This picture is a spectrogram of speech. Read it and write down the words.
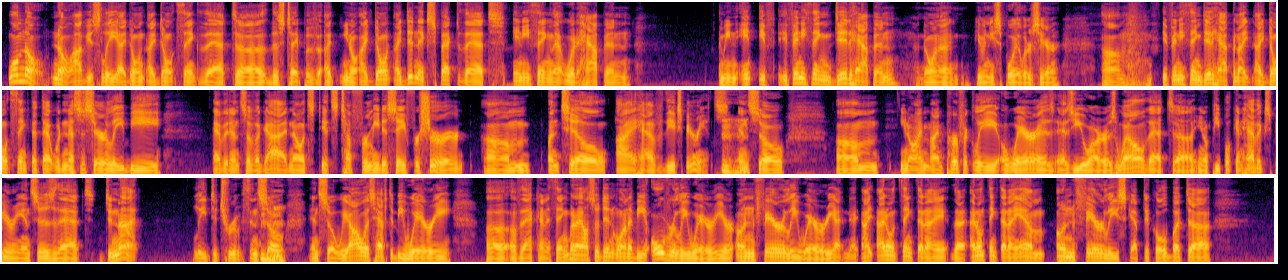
Well, no, no. Obviously, I don't. I don't think that uh, this type of, I, you know, I don't. I didn't expect that anything that would happen. I mean, if if anything did happen, I don't want to give any spoilers here. Um, if anything did happen, I, I don't think that that would necessarily be evidence of a god. Now, it's it's tough for me to say for sure um, until I have the experience, Mhm. and so. Um, you know, I'm I'm perfectly aware, as as you are as well, that uh, you know people can have experiences that do not lead to truth, and so and so we always have to be wary uh, of that kind of thing. But I also didn't want to be overly wary or unfairly wary. I, I, I don't think that I that I don't think that I am unfairly skeptical, but uh,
